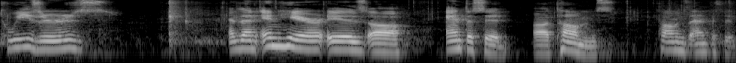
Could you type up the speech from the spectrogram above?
tweezers, and then in here is uh, antacid, uh, Tums, Tums antacid.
